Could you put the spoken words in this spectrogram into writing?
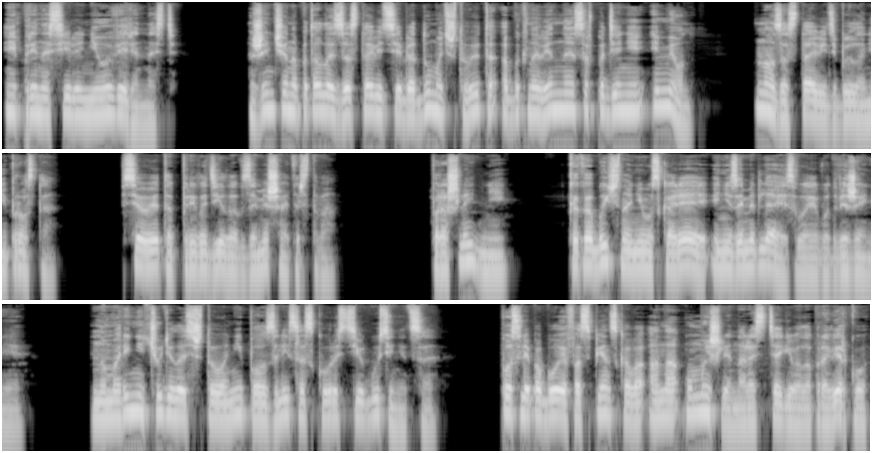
и приносили неуверенность. Женщина пыталась заставить себя думать, что это обыкновенное совпадение имен, но заставить было непросто. Все это приводило в замешательство. Прошли дни, как обычно не ускоряя и не замедляя своего движения. Но Марине чудилось, что они ползли со скоростью гусеницы. После побоев Оспенского она умышленно растягивала проверку,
